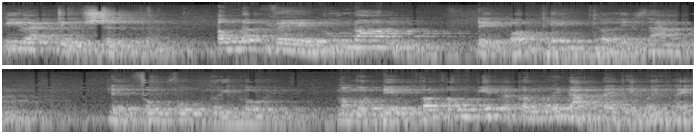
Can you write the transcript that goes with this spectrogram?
ghi lại tiểu sử. Ông đã về lưu non để có thêm thời gian để phục vụ người cùi mà một điểm con không biết là con mới đọc đây thì mới thấy.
